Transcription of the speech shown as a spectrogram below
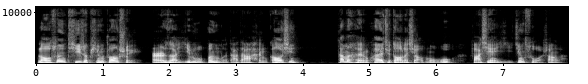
老孙提着瓶装水，儿子一路蹦蹦哒哒，很高兴。他们很快就到了小木屋，发现已经锁上了。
